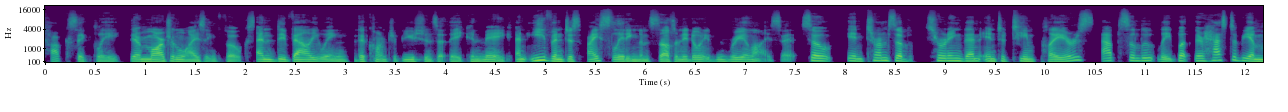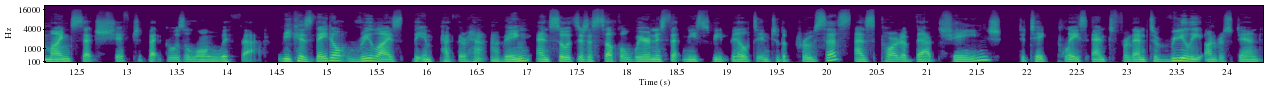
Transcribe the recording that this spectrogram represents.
toxically, they're marginalizing folks and devaluing the contributions that they can make and even just isolating themselves and they don't even realize it. So in terms of turning them into team players, absolutely. But there has to be a mindset shift shift that goes along with that because they don't realize the impact they're having. And so there's a self awareness that needs to be built into the process as part of that change to take place and for them to really understand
